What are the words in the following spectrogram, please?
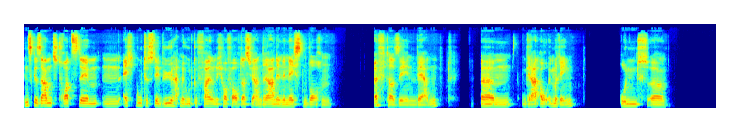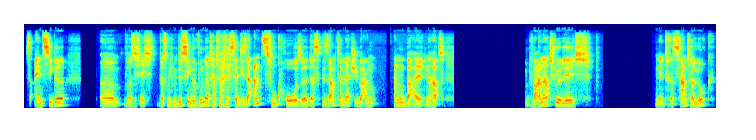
insgesamt trotzdem ein echt gutes Debüt, hat mir gut gefallen und ich hoffe auch, dass wir Andrade in den nächsten Wochen öfter sehen werden. Ähm, Gerade auch im Ring. Und äh, das Einzige, ähm, was ich echt, was mich ein bisschen gewundert hat, war, dass er diese Anzughose das gesamte Match über an, anbehalten hat. War natürlich ein interessanter Look.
